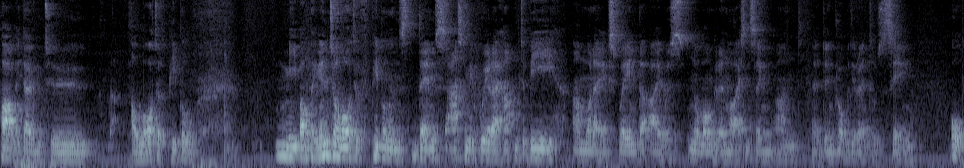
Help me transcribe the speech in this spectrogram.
Partly down to a lot of people, me bumping into a lot of people and them asking me where I happened to be, and when I explained that I was no longer in licensing and uh, doing property rentals, saying, "Oh,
